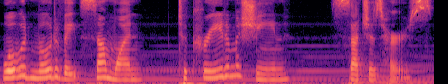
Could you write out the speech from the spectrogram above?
what would motivate someone to create a machine such as hers.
